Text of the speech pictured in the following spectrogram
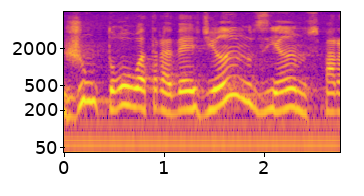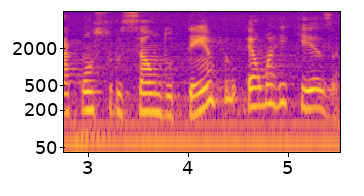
juntou através de anos e anos para a construção do templo é uma riqueza.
